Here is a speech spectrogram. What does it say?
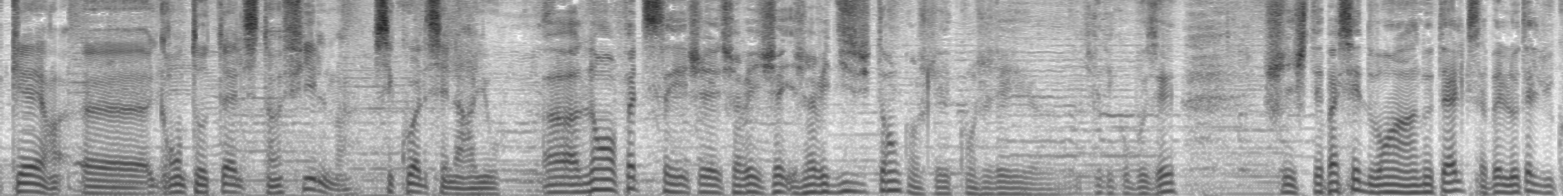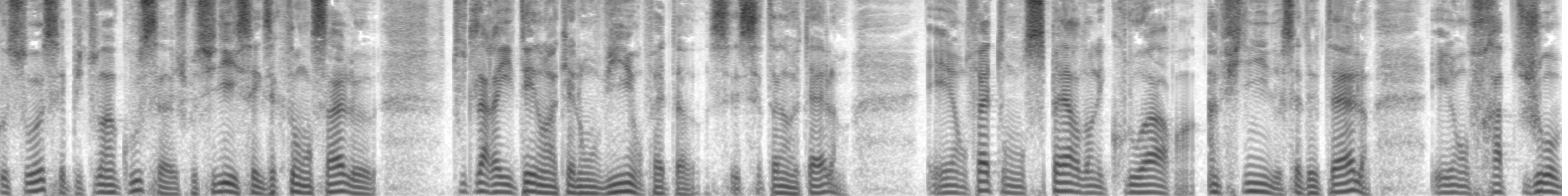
Kerr, euh, Grand Hôtel, c'est un film. C'est quoi le scénario? Euh, non, en fait, j'avais j'ai- j'avais 18 ans quand je l'ai euh, écrit et composé. J'ai- J'étais passé devant un hôtel qui s'appelle l'hôtel du Cosmos et puis tout d'un coup, ça, je me suis dit c'est exactement ça, le, toute la réalité dans laquelle on vit. En fait, euh, c'est un hôtel et en fait, on se perd dans les couloirs infinis de cet hôtel et on frappe toujours.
